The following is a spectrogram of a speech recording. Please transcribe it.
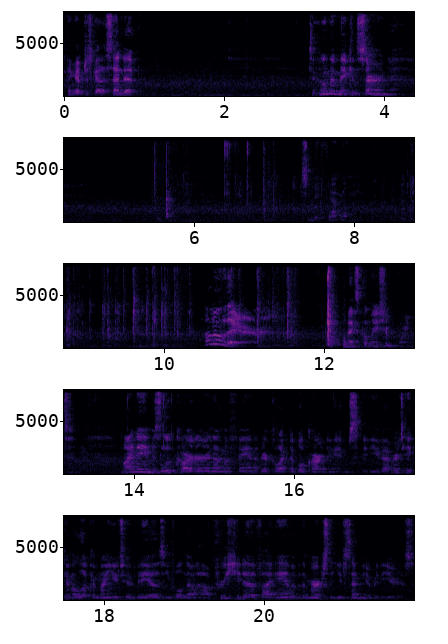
I think I've just got to send it. To whom it may concern. It's a bit formal. Hello there! Exclamation point. My name is Luke Carter, and I'm a fan of your collectible card games. If you've ever taken a look at my YouTube videos, you will know how appreciative I am of the merch that you've sent me over the years.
